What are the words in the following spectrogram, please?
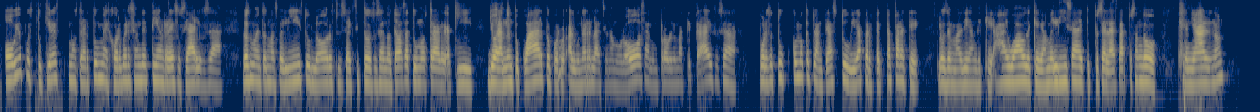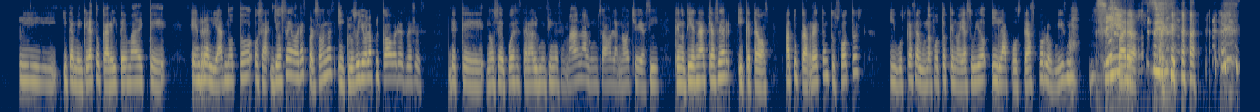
Obvio, pues tú quieres mostrar tu mejor versión de ti en redes sociales, o sea, los momentos más felices, tus logros, tus éxitos, o sea, no te vas a tú mostrar aquí llorando en tu cuarto por alguna relación amorosa, algún problema que traes, o sea, por eso tú como que planteas tu vida perfecta para que los demás digan de que, ay, wow, de que vea a Melissa, de que pues se la va a estar pasando genial, ¿no? Y, y también quería tocar el tema de que en realidad no todo, o sea, yo sé de varias personas, incluso yo lo he aplicado varias veces, de que, no sé, puedes estar algún fin de semana, algún sábado en la noche y así, que no tienes nada que hacer y que te vas a tu carreta en tus fotos y buscas alguna foto que no hayas subido y la posteas por lo mismo. Sí, para...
